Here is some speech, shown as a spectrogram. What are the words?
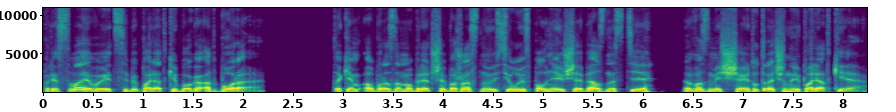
присваивает себе порядки бога отбора. Таким образом, обретший божественную силу, исполняющий обязанности, возмещает утраченные порядки.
